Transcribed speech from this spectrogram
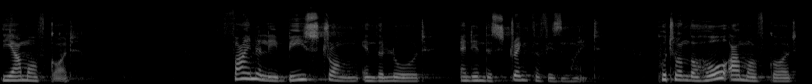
the armor of God. Finally, be strong in the Lord and in the strength of his might. Put on the whole armor of God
